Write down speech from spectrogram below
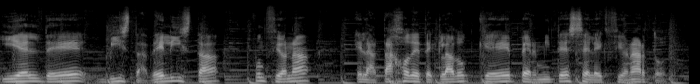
y el de vista de lista funciona el atajo de teclado que permite seleccionar todo.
